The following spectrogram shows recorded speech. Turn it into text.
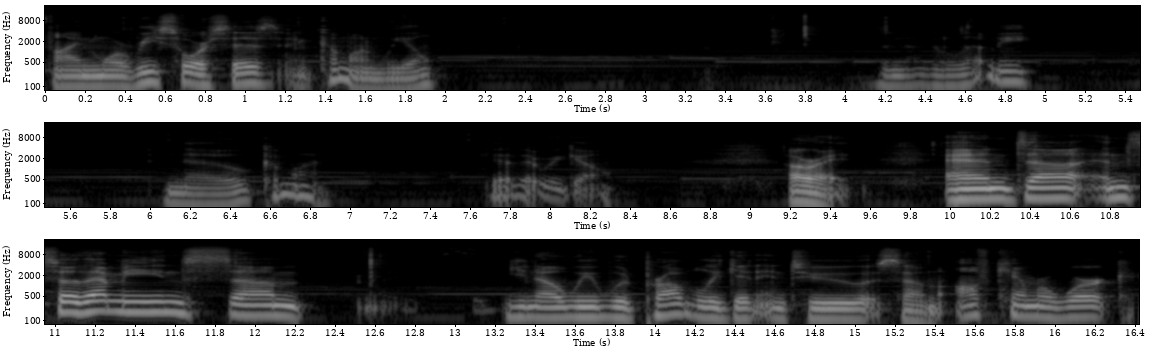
find more resources. And come on, wheel. Is it not going to let me? No, come on. Yeah, there we go. All right. And uh, and so that means um, you know, we would probably get into some off-camera work.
